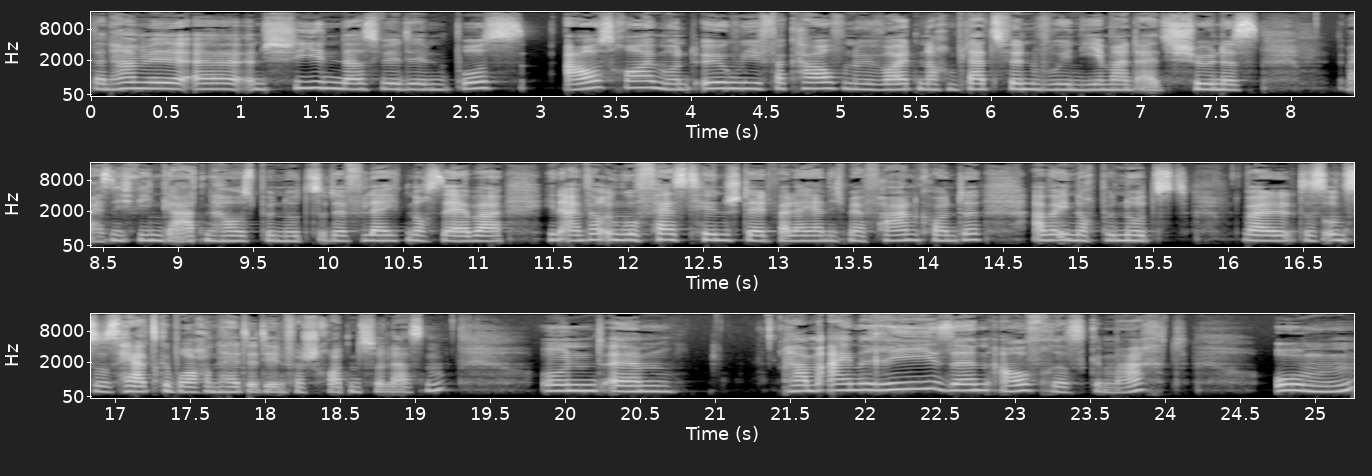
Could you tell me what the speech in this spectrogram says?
dann haben wir äh, entschieden, dass wir den Bus ausräumen und irgendwie verkaufen. Und wir wollten noch einen Platz finden, wo ihn jemand als schönes, weiß nicht, wie ein Gartenhaus benutzt oder vielleicht noch selber ihn einfach irgendwo fest hinstellt, weil er ja nicht mehr fahren konnte, aber ihn noch benutzt, weil das uns das Herz gebrochen hätte, den verschrotten zu lassen. Und ähm, haben einen riesen Aufriss gemacht, um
